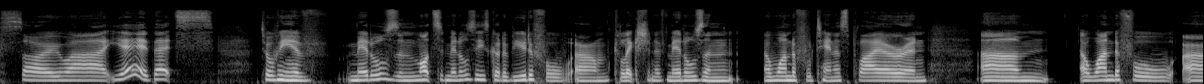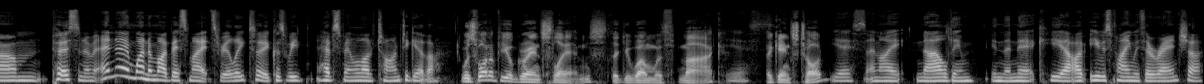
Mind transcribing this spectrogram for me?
So, uh, yeah, that's talking of medals and lots of medals. He's got a beautiful um, collection of medals and a wonderful tennis player and um, a wonderful um, person and, and one of my best mates, really, too, because we have spent a lot of time together. Was one of your Grand Slams that you won with Mark Yes. against Todd? Yes, and I nailed him in the neck here. I, he was playing with Arantxa.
